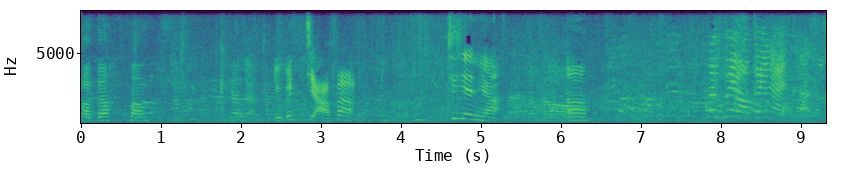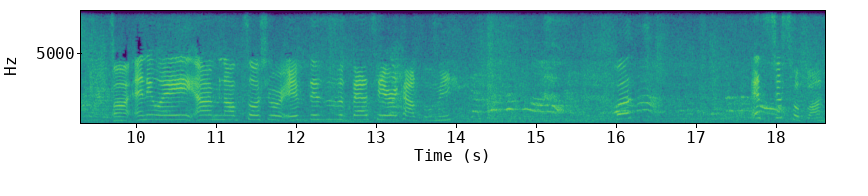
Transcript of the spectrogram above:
好的，绑。有个假发，谢谢你啊。嗯。But anyway, I'm not so sure if this is the best haircut for me. But it's just for fun.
